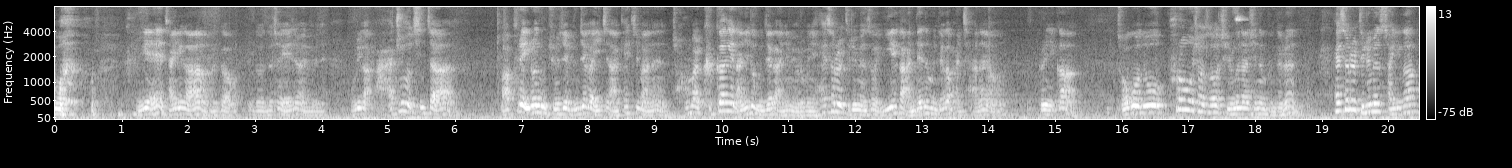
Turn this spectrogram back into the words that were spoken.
뭐 이게 자기가 그러니까 너, 저 예전에 우리가 아주 진짜 마플에 이런 교재 문제가 있진 않겠지만은 정말 극강의 난이도 문제가 아니면 여러분이 해설을 들으면서 이해가 안 되는 문제가 많지 않아요. 그러니까 적어도 풀어오셔서 질문하시는 분들은 해설을 들으면서 자기가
